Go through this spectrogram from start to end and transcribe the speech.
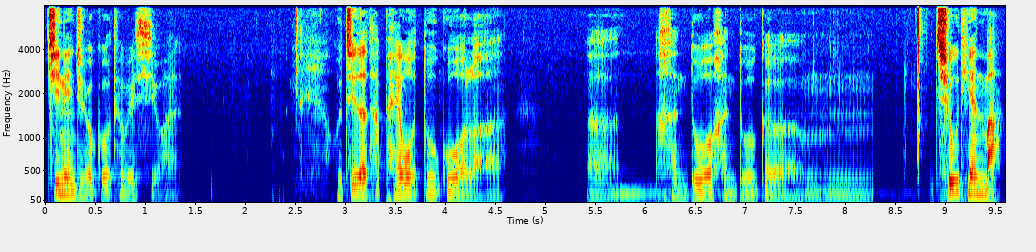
纪念这首歌我特别喜欢，我记得他陪我度过了，呃，很多很多个嗯秋天吧。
